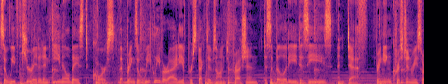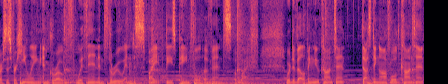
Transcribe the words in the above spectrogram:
So we've curated an email based course that brings a weekly variety of perspectives on depression, disability, disease, and death, bringing Christian resources for healing and growth within and through and despite these painful events of life. We're developing new content dusting off old content,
